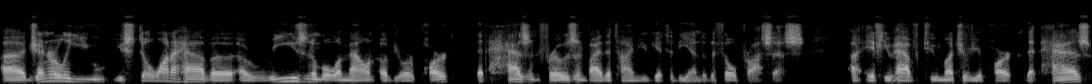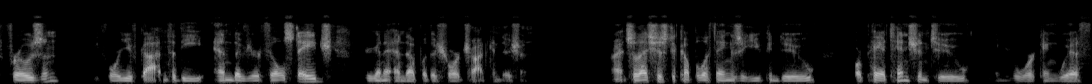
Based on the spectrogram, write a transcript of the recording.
Uh, generally, you, you still wanna have a, a reasonable amount of your part that hasn't frozen by the time you get to the end of the fill process. Uh, if you have too much of your part that has frozen before you've gotten to the end of your fill stage, you're gonna end up with a short shot condition. All right, so that's just a couple of things that you can do or pay attention to when you're working with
